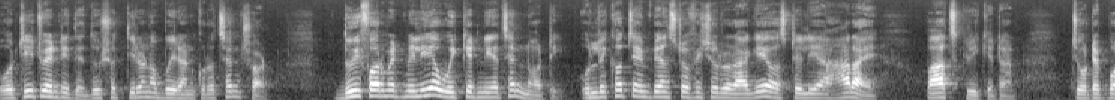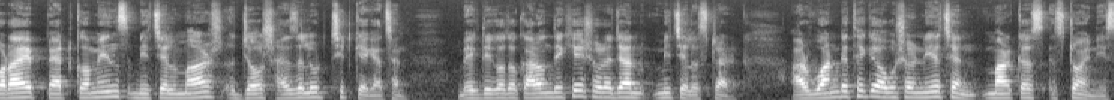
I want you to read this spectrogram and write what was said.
ও টি টোয়েন্টিতে দুশো তিরানব্বই রান করেছেন শট দুই ফরম্যাট মিলিয়ে উইকেট নিয়েছেন নটি। উল্লেখ্য, চ্যাম্পিয়ন্স ট্রফি শুরুর আগে অস্ট্রেলিয়া হারায় পাঁচ ক্রিকেটার। চোটে পড়ায় Pat Cummins, Mitchell Marsh, Josh Hazlewood ছিটকে গেছেন। ব্যক্তিগত কারণ দেখিয়ে সরে যান মিচেল স্টার্ক। আর ওয়ানডে থেকে অবসর নিয়েছেন মার্কাস স্টয়নিস।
